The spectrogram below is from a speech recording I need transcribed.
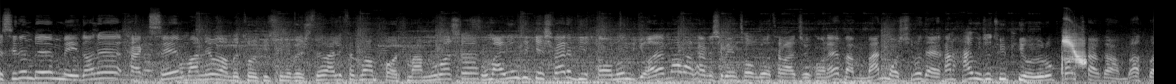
رسیدیم به میدان تکسیم من نمی‌دونم به ترکی چی نوشته ولی فکر کنم پارک ممنوع باشه اومدیم که کشور بی قانون دیگه آدم نباید همیشه به این تابلوها توجه کنه و من ماشین رو دقیقا همینجا توی پیاده رو پارک کردم به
